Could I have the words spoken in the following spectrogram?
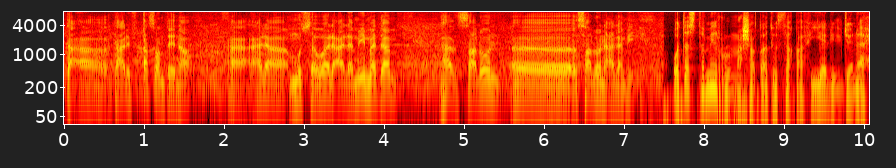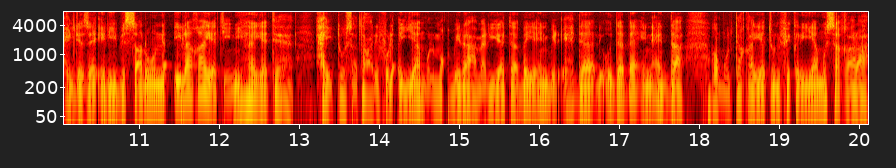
وتعرف قسنطينة على مستوى العالمي مادام هذا الصالون آه، صالون عالمي. وتستمر النشاطات الثقافية للجناح الجزائري بالصالون إلى غاية نهايته حيث ستعرف الأيام المقبلة عملية بيع بالإهداء لأدباء عدة وملتقيات فكرية مصغرة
